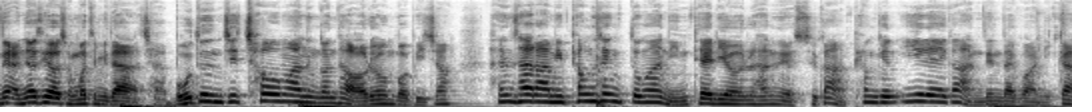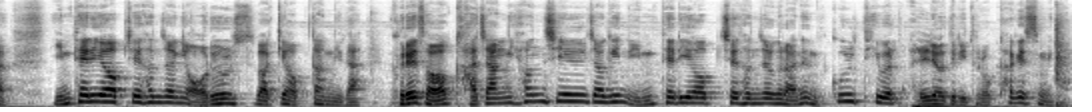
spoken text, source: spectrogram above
네, 안녕하세요. 정마트입니다. 자, 뭐든지 처음 하는 건 다 어려운 법이죠. 한 사람이 평생 동안 인테리어를 하는 횟수가 평균 1회가 안 된다고 하니까 인테리어 업체 선정이 어려울 수밖에 없답니다. 그래서 가장 현실적인 인테리어 업체 선정을 하는 꿀팁을 알려드리도록 하겠습니다.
